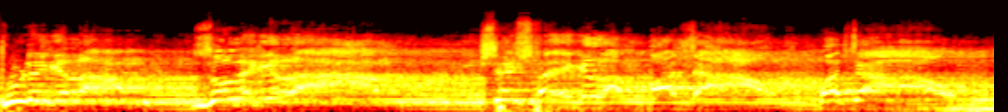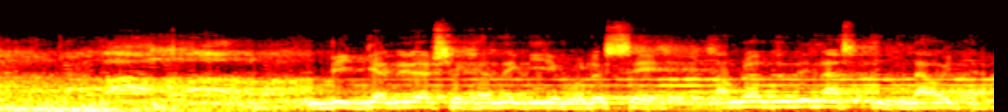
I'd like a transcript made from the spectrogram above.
পুড়ে গেলাম, জ্বলে গেলাম, শেষ হয়ে গেলাম, বাঁচাও বাঁচাও। বিজ্ঞানীরা সেখানে গিয়ে বলেছে, আমরা যদি নাস্তিক না হইতাম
